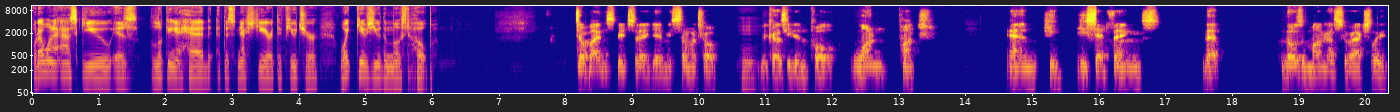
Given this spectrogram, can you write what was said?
What I want to ask you is looking ahead at this next year, at the future, what gives you the most hope? Joe Biden's speech today gave me so much hope hmm. because he didn't pull one punch. And he he said things that those among us who actually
